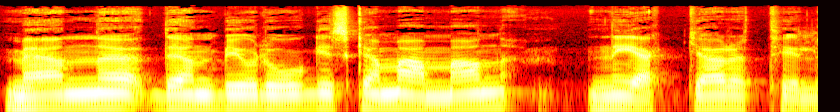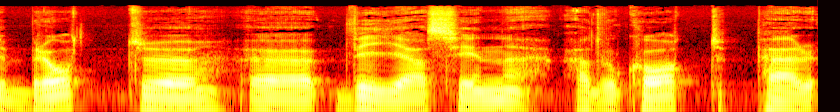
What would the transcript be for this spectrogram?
Men eh, den biologiska mamman nekar till brott eh, via sin advokat Per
